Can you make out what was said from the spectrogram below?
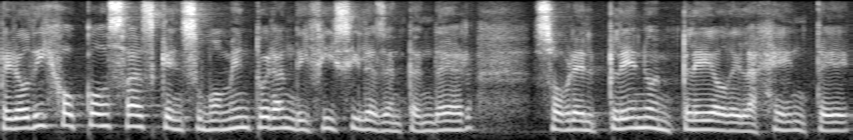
pero dijo cosas que en su momento eran difíciles de entender sobre el pleno empleo de la gente,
